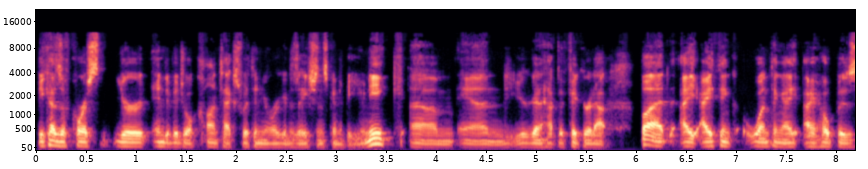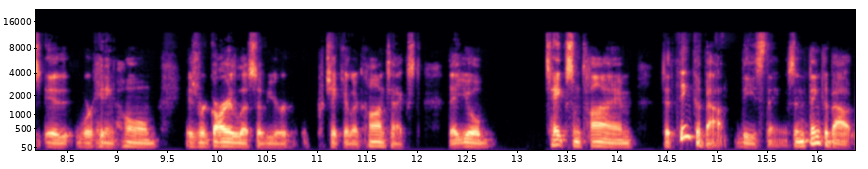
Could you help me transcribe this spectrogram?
because of course your individual context within your organization is going to be unique um, and you're going to have to figure it out. But i, I think one thing I, I hope is, is we're hitting home is regardless of your particular context that you'll take some time to think about these things and think about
